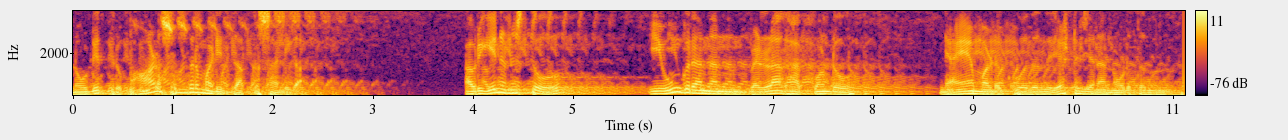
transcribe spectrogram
ನೋಡಿದ್ರು ಬಹಳ ಸುಂದರ ಮಾಡಿದ್ದ ಅಕ್ಕಸಾಲಿಗ ಅವ್ರಿಗೇನು ಅನ್ನಿಸ್ತು ಈ ಉಂಗುರ ನನ್ನ ಬೆಳ್ಳಾಗ ಹಾಕ್ಕೊಂಡು ನ್ಯಾಯ ಮಾಡಕ್ಕೆ ಹೋದಂದ್ರೆ ಎಷ್ಟು ಜನ ನೋಡ್ತದೆ ಅಂತ.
